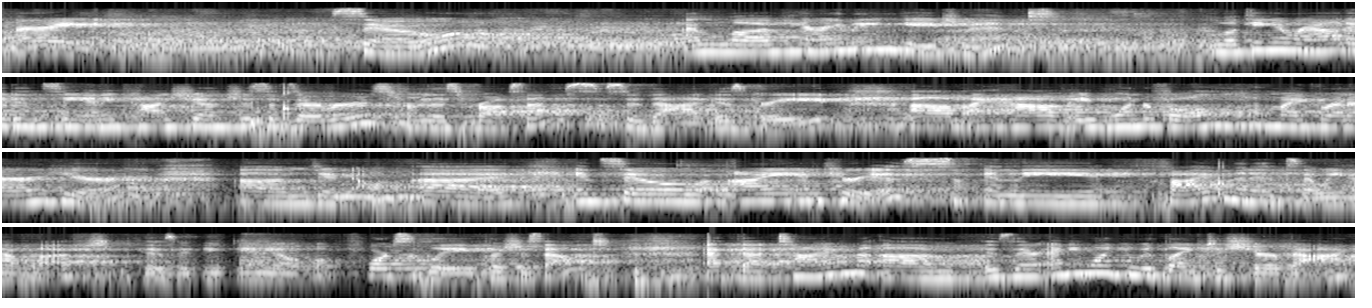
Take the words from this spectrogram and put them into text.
All right. So, I love hearing the engagement. Looking around, I didn't see any conscientious observers from this process, so that is great. Um, I have a wonderful mic runner here, um, Danielle. Uh, and so I am curious, in the five minutes that we have left, because I think Danielle will forcibly push us out at that time, um, is there anyone who would like to share back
